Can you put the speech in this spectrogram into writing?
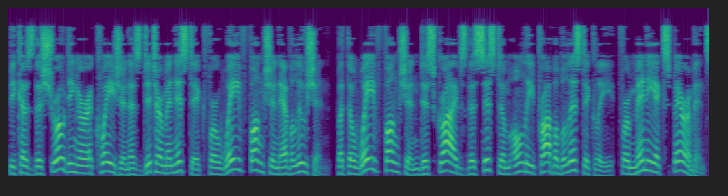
because the Schrödinger equation is deterministic for wave function evolution, but the wave function describes the system only probabilistically. For many experiments,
